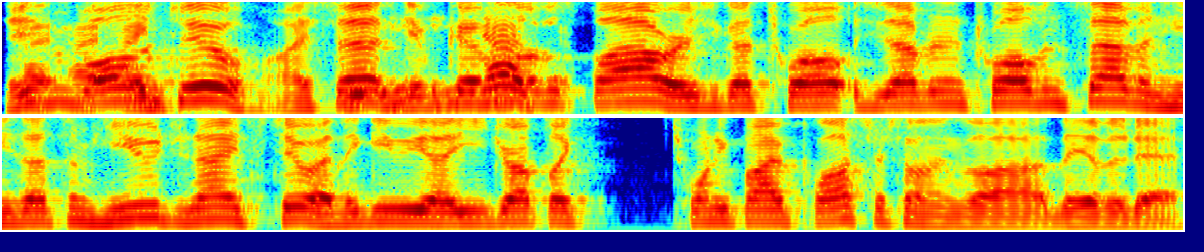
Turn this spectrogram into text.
He's been balling I, too. I said, he, give Kevin Love his flowers. He got 12. He's averaging 12 and 7. He's had some huge nights too. I think he uh, he dropped like 25 plus or something uh, the other day.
